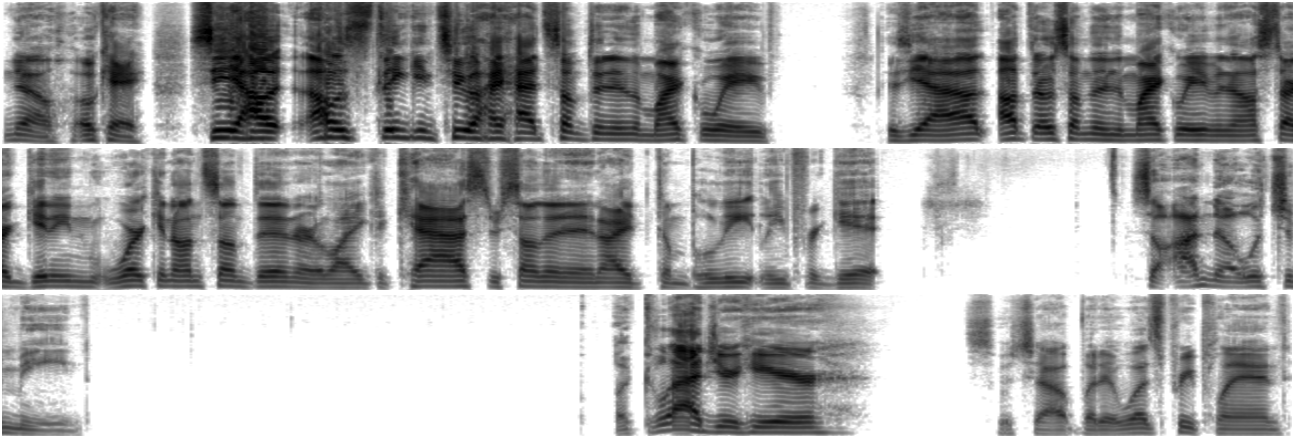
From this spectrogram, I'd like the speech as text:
No. Okay. See how I was thinking too. I had something in the microwave. Cause yeah, I'll, I'll throw something in the microwave and I'll start getting working on something or like a cast or something, and I completely forget. So I know what you mean. But glad you're here. Switch out, but it was pre-planned.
